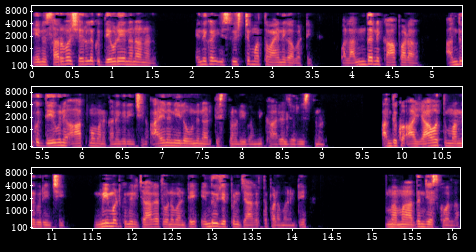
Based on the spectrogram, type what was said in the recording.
నేను సర్వశరులకు దేవుడేనని అన్నాడు. ఎందుకంటే ఈ సృష్టి మొత్తం ఆయన కాబట్టి. వాళ్ళందరినీ కాపాడాలి అందుకు దేవుని ఆత్మ మనకు అనుగరించిన ఆయన నీలో ఉండి నడిపిస్తున్నాడు. ఇవన్నీ కార్యాలు జరిగిస్తున్నాడు. అందుకు ఆ యావత్ మంద గురించి మీ మటుకు మీరు జాగ్రత్త ఉండమంటే ఎందుకు చెప్పిన జాగ్రత్త పడమంటే మనం అర్థం చేసుకోవాలా?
